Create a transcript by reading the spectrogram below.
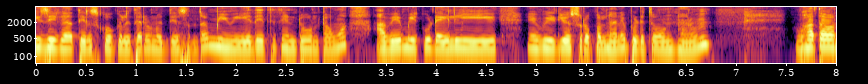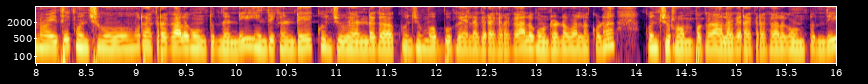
ఈజీగా తెలుసుకోగలుగుతారు అనే ఉద్దేశంతో మేము ఏదైతే తింటూ ఉంటామో అవే మీకు డైలీ వీడియోస్ రూపంలోనే పెడుతూ ఉంటున్నాను. వాతావరణం అయితే కొంచెం రకరకాలుగా ఉంటుందండి. ఎందుకంటే కొంచెం ఎండగా కొంచెం మబ్బుగా ఇలాగ రకరకాలుగా ఉండడం వల్ల కూడా కొంచెం రొంపగా అలాగే రకరకాలుగా ఉంటుంది.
